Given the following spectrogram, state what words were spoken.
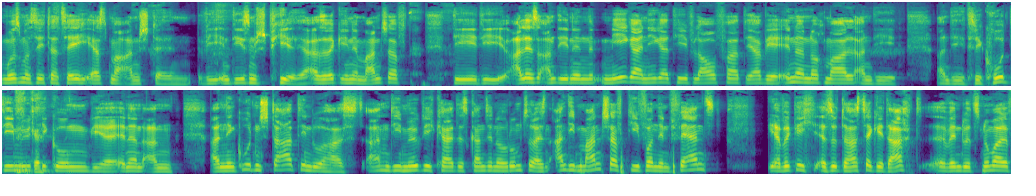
muss man sich tatsächlich erstmal anstellen, wie in diesem Spiel. Ja, also wirklich eine Mannschaft, die, die alles an denen mega negativ Lauf hat. Ja, wir erinnern nochmal an die, an die Trikotdemütigung. Wir erinnern an, an den guten Start, den du hast, an die Möglichkeit, das Ganze noch rumzureißen, an die Mannschaft, die von den Fans ja, wirklich, also du hast ja gedacht, äh, wenn du jetzt nur mal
